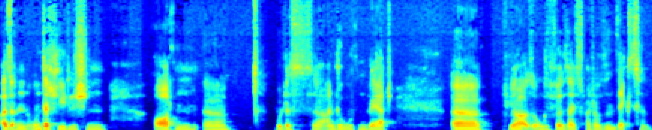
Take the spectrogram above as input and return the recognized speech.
also in unterschiedlichen Orten, äh, wo das äh, angeboten wird. Äh, ja, so ungefähr seit 2016.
